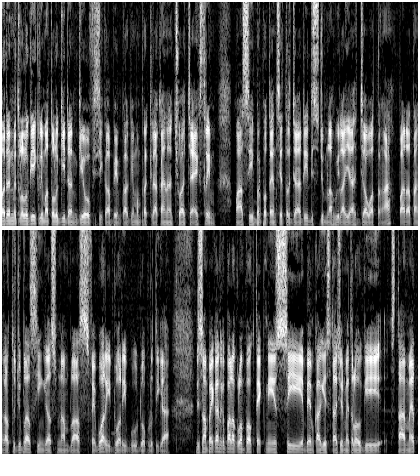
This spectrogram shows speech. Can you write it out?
Badan Meteorologi, Klimatologi, dan Geofisika BMKG memperkirakan cuaca ekstrim masih berpotensi terjadi di sejumlah wilayah Jawa Tengah pada tanggal 17 hingga 19 Februari 2023. Disampaikan Kepala Kelompok Teknisi BMKG Stasiun Meteorologi Stamet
